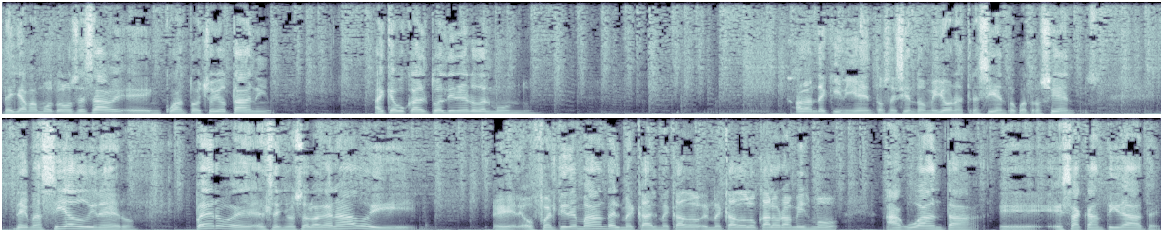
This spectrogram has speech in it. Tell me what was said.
De Yamamoto no se sabe, eh, en cuanto a Choyo Tani, hay que buscar todo el dinero del mundo. Hablan de 500, 600 millones, 300, 400. Demasiado dinero. Pero eh, el señor se lo ha ganado y eh, oferta y demanda, el mercado, el mercado, el mercado local ahora mismo aguanta eh, esa cantidad, eh,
